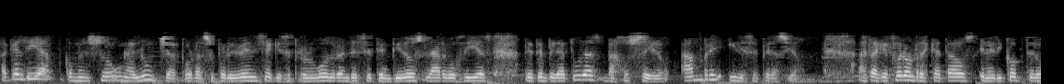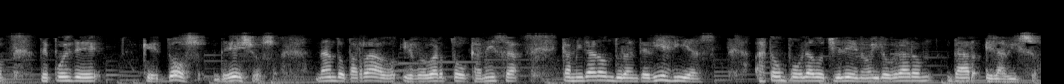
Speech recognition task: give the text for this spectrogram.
Aquel día comenzó una lucha por la supervivencia que se prolongó durante 72 largos días de temperaturas bajo cero, hambre y desesperación, hasta que fueron rescatados en helicóptero después de que dos de ellos, Nando Parrado y Roberto Canesa, caminaron durante diez días hasta un poblado chileno y lograron dar el aviso.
